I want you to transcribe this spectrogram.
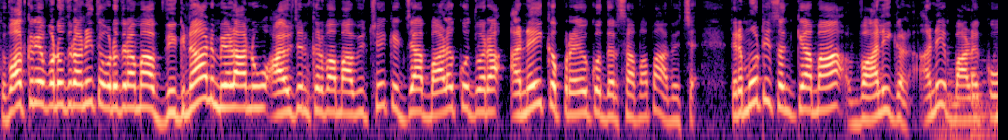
તો વાત કરીએ વડોદરાની, તો વડોદરામાં વિજ્ઞાન મેળાનું આયોજન કરવામાં આવ્યું છે કે જ્યાં બાળકો દ્વારા અનેક પ્રયોગો દર્શાવવામાં આવે છે. ત્યારે મોટી સંખ્યામાં વાલીગણ અને બાળકો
